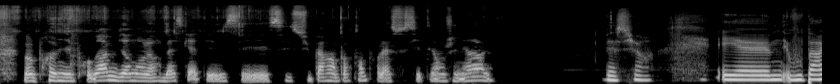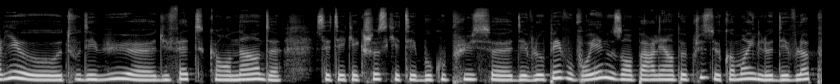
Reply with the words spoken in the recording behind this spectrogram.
dans le premier programme bien dans leur basket et c'est super important pour la société en général. Bien sûr. Et euh, vous parliez au tout début euh, du fait qu'en Inde, c'était quelque chose qui était beaucoup plus euh, développé. Vous pourriez nous en parler un peu plus de comment ils le développent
